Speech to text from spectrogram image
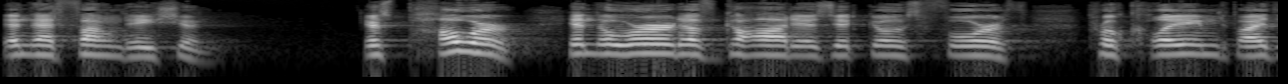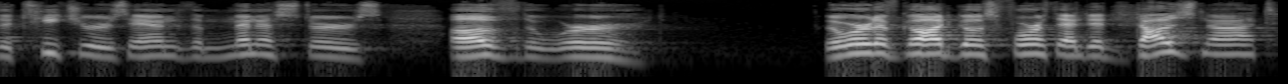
in that foundation. There's power in the Word of God as it goes forth, proclaimed by the teachers and the ministers of the Word. The Word of God goes forth, and it does not,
